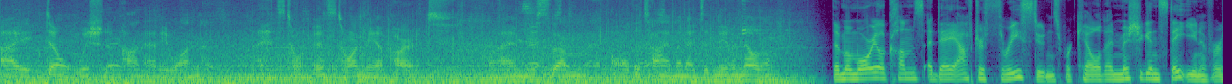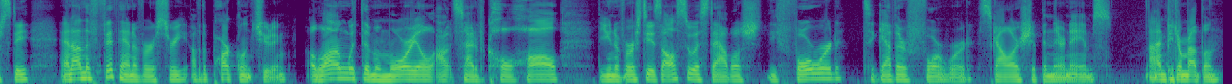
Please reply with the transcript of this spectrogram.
I don't wish it upon anyone. It's torn, it's torn me apart. I miss them all the time and I didn't even know them. The memorial comes a day after three students were killed at Michigan State University and on the fifth anniversary of the Parkland shooting. Along with the memorial outside of Cole Hall, the university has also established the Forward Together Forward scholarship in their names. I'm Peter Medlin.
